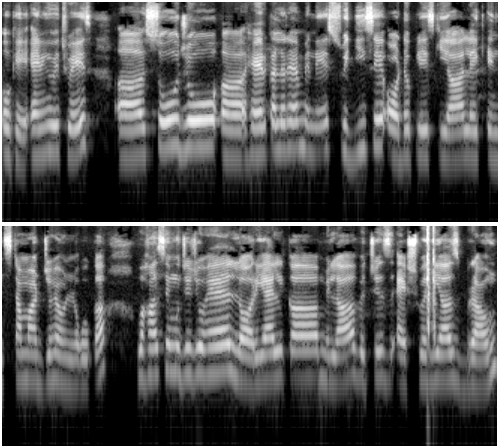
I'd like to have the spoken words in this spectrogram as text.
Okay any which ways so जो हेयर uh, कलर है मैंने स्विगी से ऑर्डर प्लेस किया लाइक like इंस्टामार्ट जो है उन लोगों का। वहाँ से मुझे जो है लॉरियल का मिला which is Aishwarya's brown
